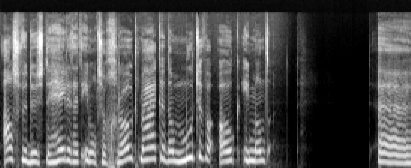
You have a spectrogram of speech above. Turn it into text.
als we dus de hele tijd iemand zo groot maken, dan moeten we ook iemand uh,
